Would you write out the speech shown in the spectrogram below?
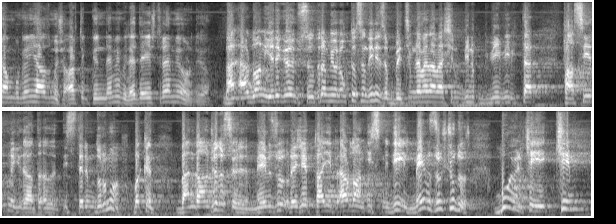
Akkan bugün yazmış. Artık gündemi bile değiştiremiyor diyor. Ben Erdoğan'ı yere göğe sığdıramıyor noktasında değiliz. Betimlemeden ben şimdi bir, bir, bir miktar tavsiye etmek isterim durumu. Bakın ben daha önce de söyledim. Mevzu Recep Tayyip Erdoğan ismi değil. Mevzu şudur. Bu ülkeyi kim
